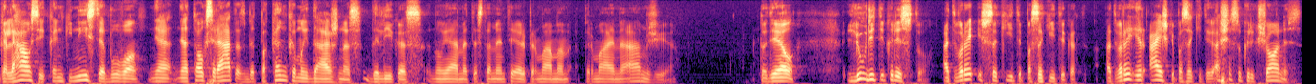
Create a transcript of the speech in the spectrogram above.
Galiausiai kankinystė buvo ne, ne toks retas, bet pakankamai dažnas dalykas Naujajame testamente ir pirmame, pirmajame amžiuje. Todėl liūdyti Kristų, atvirai išsakyti, pasakyti, kad atvirai ir aiškiai pasakyti, aš esu krikščionis.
